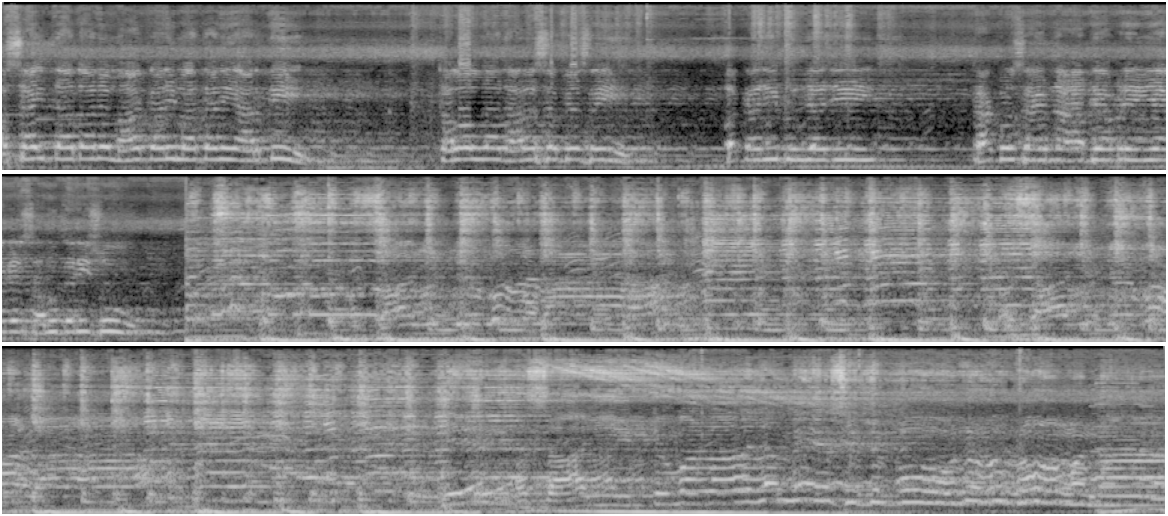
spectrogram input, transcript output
અસાઈ દાદા અને મહાકાળી માતાની આરતી કલોલના ધારાસભ્ય શ્રી બકાજી પુંજાજી ઠાકોર સાહેબના હાથે આપણે અહીંયા આગળ શરૂ કરીશું. સાઈટ વાળા મેં સિદ્ધપુર ગામના.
